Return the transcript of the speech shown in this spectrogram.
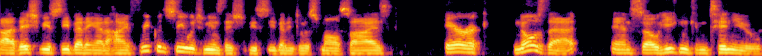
Uh, they should be c betting at a high frequency, which means they should be c betting to a small size. Eric knows that, and so he can continue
